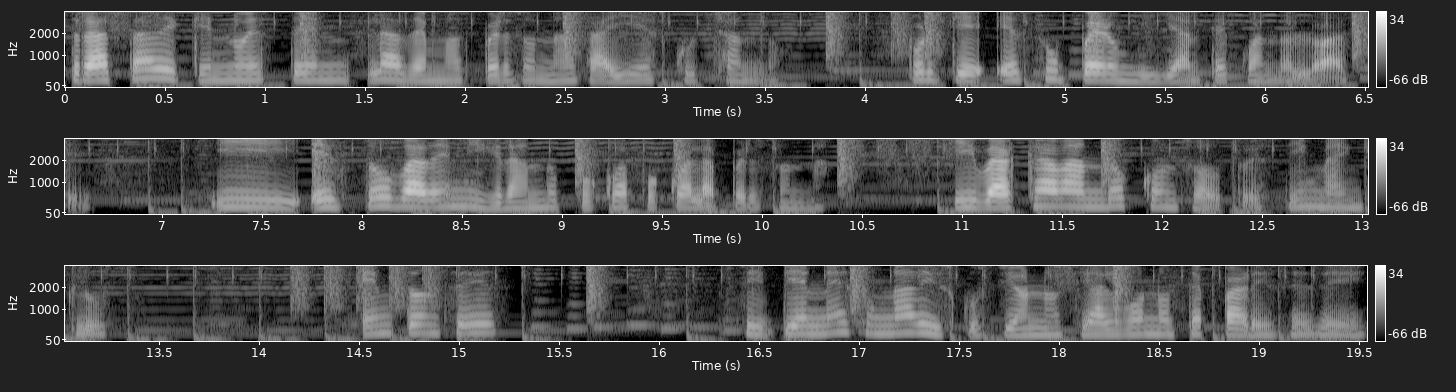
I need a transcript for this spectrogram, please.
trata de que no estén las demás personas ahí escuchando, porque es súper humillante cuando lo haces. Y esto va denigrando poco a poco a la persona y va acabando con su autoestima incluso. Entonces, si tienes una discusión o si algo no te parece de,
